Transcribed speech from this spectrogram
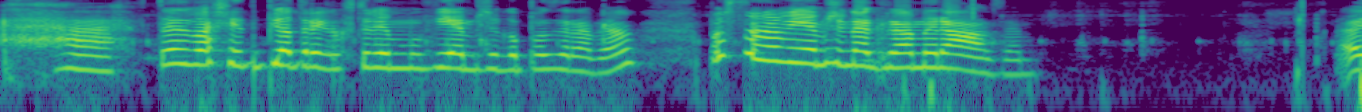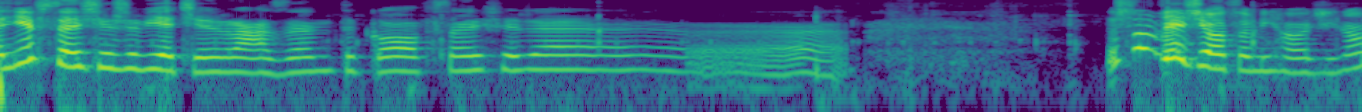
Aha, to jest właśnie Piotrek, o którym mówiłem, że go pozdrawiam. Postanowiłem, że nagramy razem. Ale nie w sensie, że wiecie razem, tylko w sensie, że... Zresztą wiecie o co mi chodzi, no.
